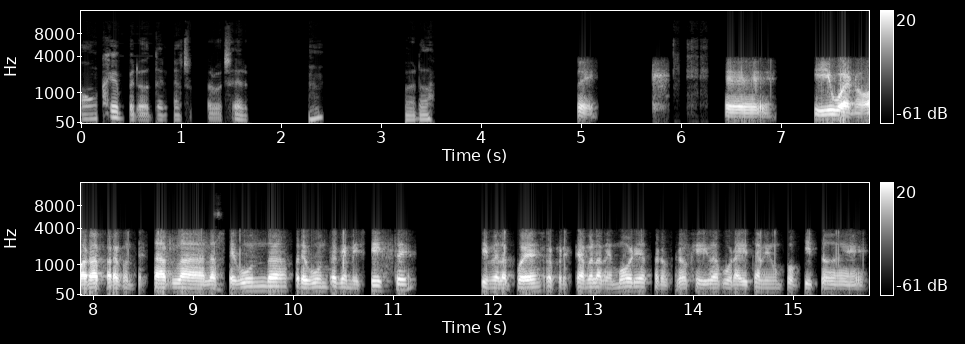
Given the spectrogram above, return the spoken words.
monje, pero tenía su cervecero. ¿Verdad? Sí. Eh, y bueno, ahora para contestar la segunda pregunta que me hiciste, si me la puedes refrescarme la memoria, pero creo que iba por ahí también un poquito de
